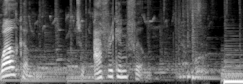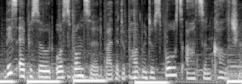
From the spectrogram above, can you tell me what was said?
Welcome to African Film. This episode was sponsored by the Department of Sports, Arts and Culture.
